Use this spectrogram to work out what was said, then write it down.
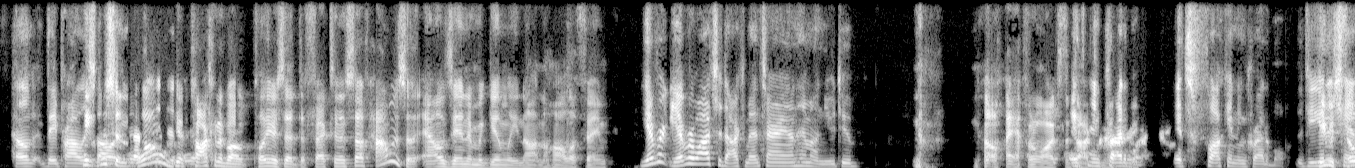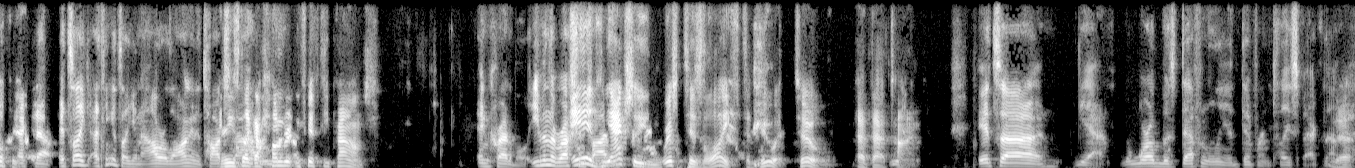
Hell, they probably Hey, listen, while we're talking about players that defected and stuff, how is uh, Alexander Mogilny not in the Hall of Fame? You ever you ever watch a documentary on him on YouTube? No, I haven't watched the It's documentary. incredible. It's fucking incredible. If you get a chance, filthy. check it out. It's like I think it's like an hour long, and it talks. And he's like how he- 150 pounds. incredible. Even the Russian. And he actually risked his life to do it too at that time. it's uh yeah, the world was definitely a different place back then. Yeah.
